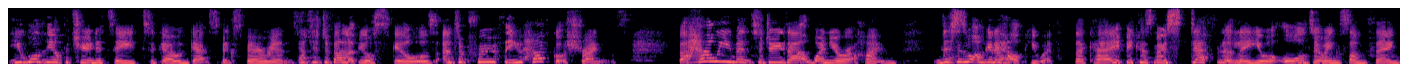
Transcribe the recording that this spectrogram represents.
you want the opportunity to go and get some experience and to develop your skills and to prove that you have got strengths. But how are you meant to do that when you're at home? This is what I'm going to help you with, okay? Because most definitely you are all doing something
